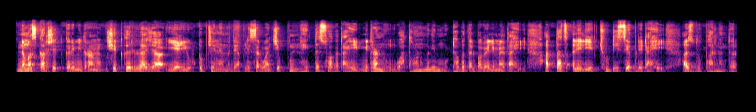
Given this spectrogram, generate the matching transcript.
नमस्कार शेतकरी मित्रांनो. शेतकरी राजा या यूट्यूब चॅनलमध्ये आपले सर्वांचे पुन्हा एकदा स्वागत आहे. मित्रांनो वातावरणामध्ये मोठा बदल बघायला मिळत आहे. आत्ताच आलेली एक छोटीशी अपडेट आहे. आज दुपारनंतर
